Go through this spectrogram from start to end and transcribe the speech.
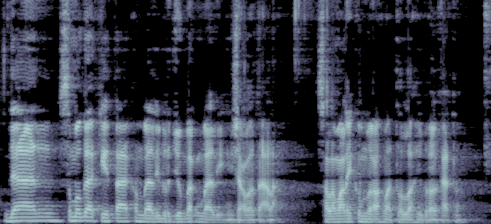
dan semoga kita kembali berjumpa kembali insya Allah ta'ala. Assalamualaikum warahmatullahi wabarakatuh.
